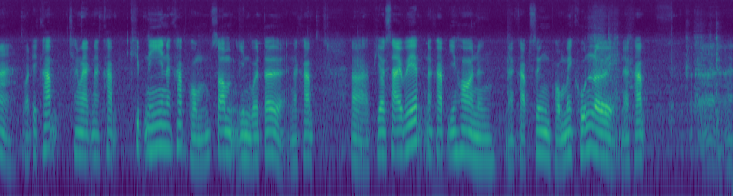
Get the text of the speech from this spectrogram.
อ่าสวัสดีครับช่างแรกนะครับ คลิปนี้นะครับผมซ่อมอินเวอร์เตอร์นะครับอ่าเพียวไซเวฟนะครับยี่ห้อหนึ่งนะครับ ซึ่งผมไม่คุ้นเลยนะครับอ่า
